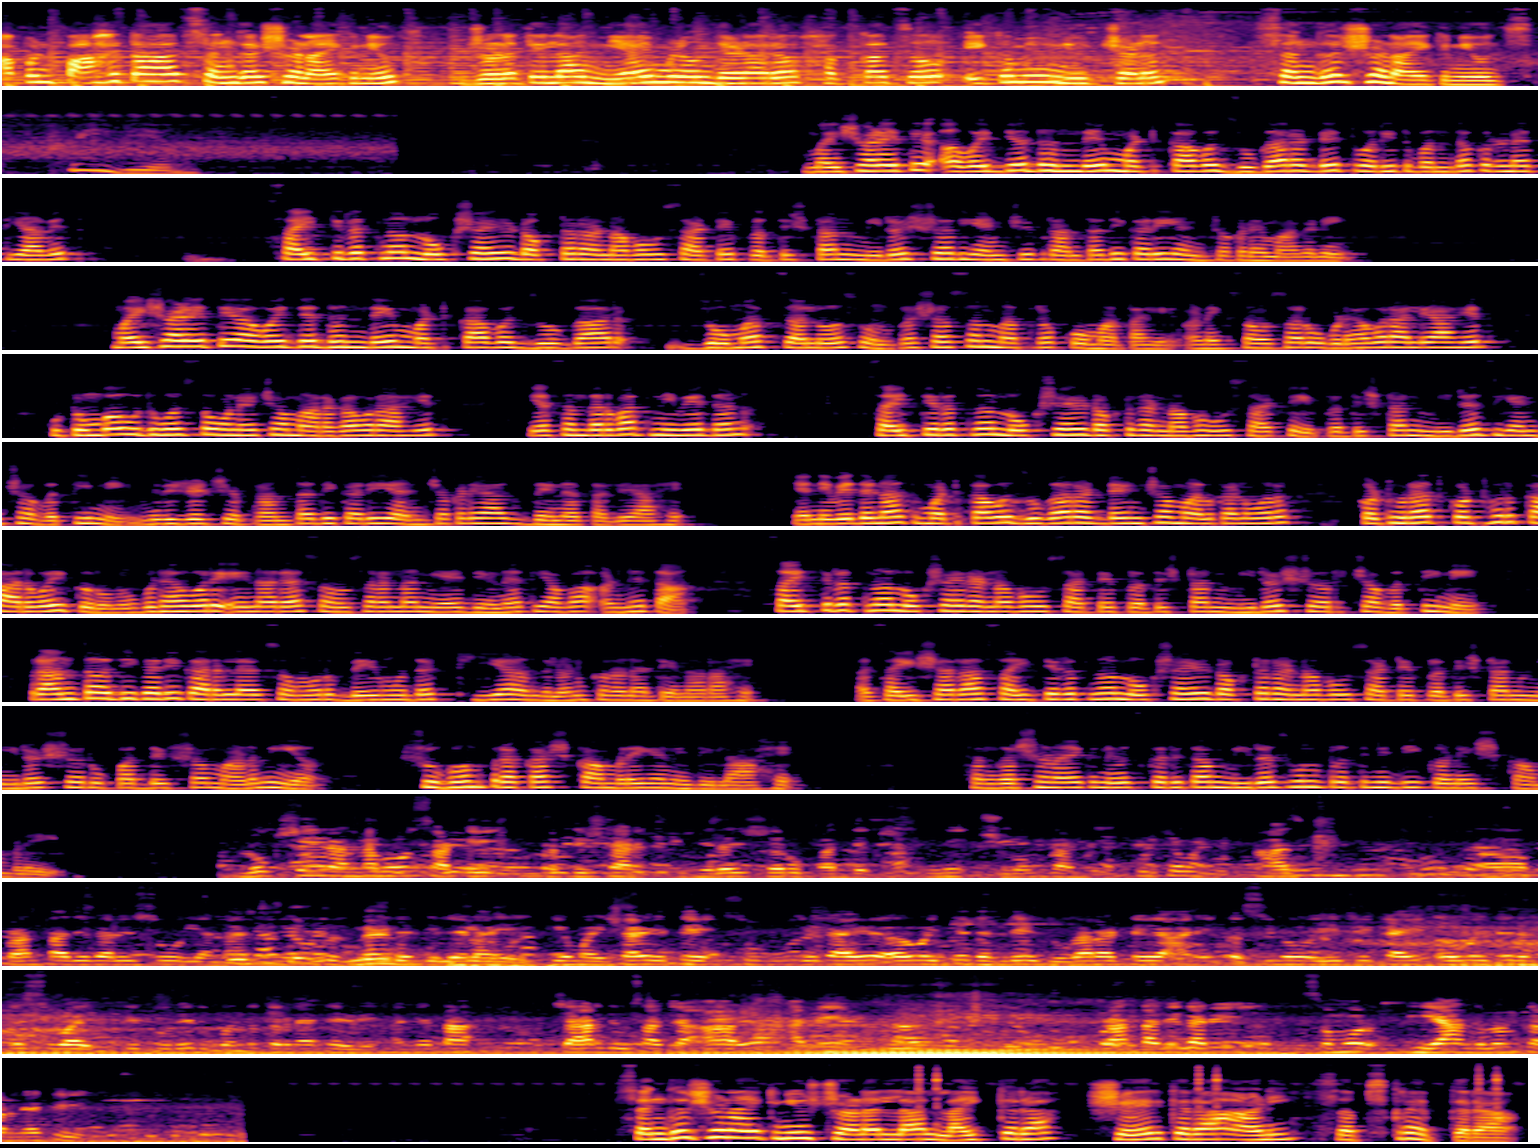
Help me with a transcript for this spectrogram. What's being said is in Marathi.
आपण पाहत आहात संघर्ष नायक न्यूज. जनतेला न्याय मिळवून देणारं हक्काचं एकमेव न्यूज चॅनल संघर्ष नायक न्यूज. म्हैसाळ येथे अवैध धंदे मटका व जुगार अड्डे त्वरित बंद करण्यात यावेत. साहित्यरत्न लोकशाहीर डॉक्टर अण्णाभाऊ साठे प्रतिष्ठान मिरज शहर यांची प्रांताधिकारी यांच्याकडे मागणी. मैशाळे येथे अवैध धंदे मटका व जुगार जोमात चालू असून प्रशासन मात्र कोमात आहे. अनेक संसार उघड्यावर आले आहेत. कुटुंब उद्ध्वस्त होण्याच्या मार्गावर आहेत. या संदर्भात निवेदन साहित्यरत्न लोकशाहीर डॉक्टर अण्णाभाऊ साठे प्रतिष्ठान मिरज यांच्या वतीने मिरजेचे प्रांताधिकारी यांच्याकडे आज देण्यात आले आहे. या निवेदनात मटका व जुगार अड्ड्यांच्या मालकांवर कठोरात कठोर कारवाई करून उघड्यावर येणाऱ्या संसारांना न्याय देण्यात यावा अन्यथा साहित्यरत्न लोकशाही अण्णाभाऊ साठे प्रतिष्ठान मिरज शहरच्या वतीने प्रांत अधिकारी कार्यालयासमोर बेमुदत ठिय्या आंदोलन करण्यात येणार आहे. असा इशारा साहित्यरत्न लोकशाहीर डॉक्टर अण्णाभाऊ साठे प्रतिष्ठान मिरज शहर उपाध्यक्ष माननीय शुभम प्रकाश कांबळे यांनी दिला आहे. संघर्ष नायक न्यूजकरिता मिरजहून प्रतिनिधी गणेश कांबळे. लोकशाहीर अण्णाभाऊ साठे प्रतिष्ठान मिरज शहर उपाध्यक्ष मी शुभम कांबळे. आज प्रांताधिकारी सो यांना निवेदन दिलेलं आहे की म्हैसाळ येथे जे काही अवैध धंदे जुगाराटे आणि कसिनो हे जे काही अवैध धंदे सुरू आहेत ते त्वरित बंद करण्यात यावे. अन्यथा चार दिवसाच्या आत आम्ही प्रांताधिकारी समोर हे आंदोलन करण्यात येईल. संघर्ष नायक न्यूज चॅनलला लाईक करा शेअर करा आणि सबस्क्राईब करा.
